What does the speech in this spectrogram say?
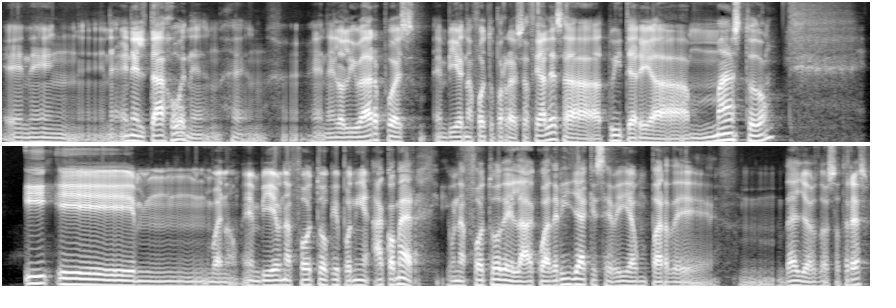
En, el Tajo, en, el Olivar, pues envié una foto por redes sociales a Twitter y a Mastodon. Y, y, bueno, envié una foto que ponía a comer y una foto de la cuadrilla que se veía un par de, de ellos, dos o tres.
